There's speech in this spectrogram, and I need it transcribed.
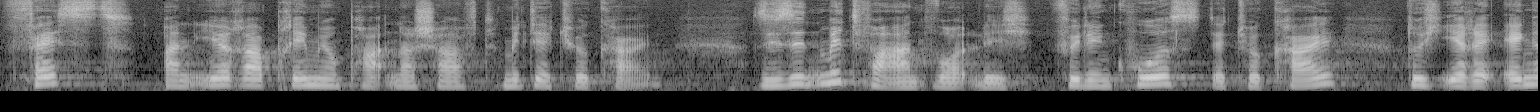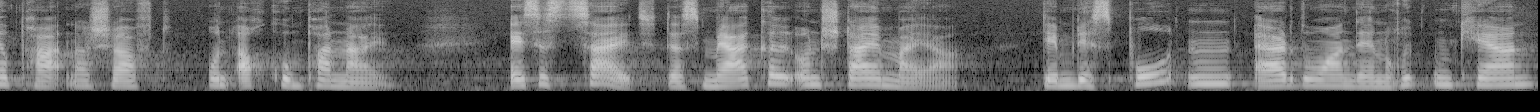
fest an ihrer Premiumpartnerschaft mit der Türkei. Sie sind mitverantwortlich für den Kurs der Türkei durch ihre enge Partnerschaft und auch Kumpanei. Es ist Zeit, dass Merkel und Steinmeier dem Despoten Erdogan den Rücken kehren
